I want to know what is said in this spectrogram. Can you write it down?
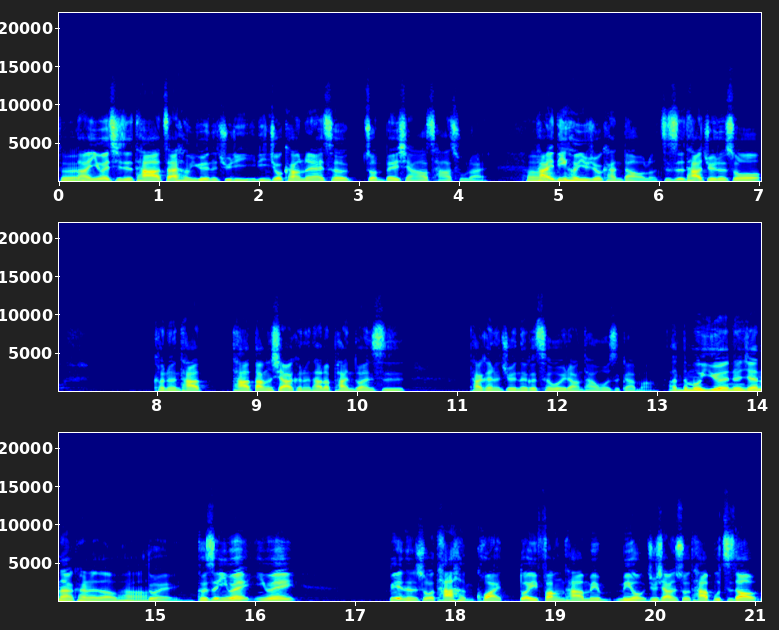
对，那因为其实他在很远的距离，一定就看到那台车准备想要插出来，嗯他一定很远就看到了。只是他觉得说，可能他他当下可能他的判断是，他可能觉得那个车会让他，或是干嘛。啊那么远，人家哪看得到他？，对，可是因为因为变成说他很快，对方他没没有，就像你说他不知道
